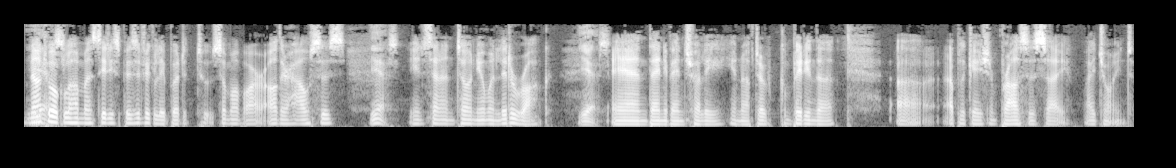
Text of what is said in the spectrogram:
not to Oklahoma City specifically, but to some of our other houses yes. in San Antonio and Little Rock. Yes. And then eventually, you know, after completing the uh, application process, I, I joined.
